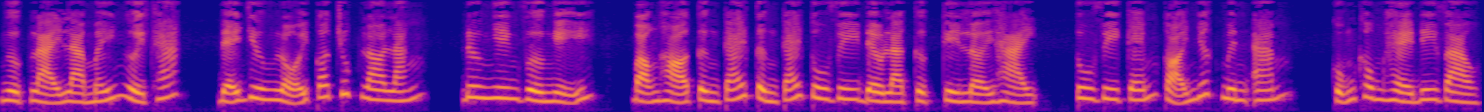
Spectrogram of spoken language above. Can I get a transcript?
ngược lại là mấy người khác, để dương lỗi có chút lo lắng, đương nhiên vừa nghĩ, bọn họ từng cái từng cái tu vi đều là cực kỳ lợi hại, tu vi kém cỏi nhất minh ám, cũng không hề đi vào,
